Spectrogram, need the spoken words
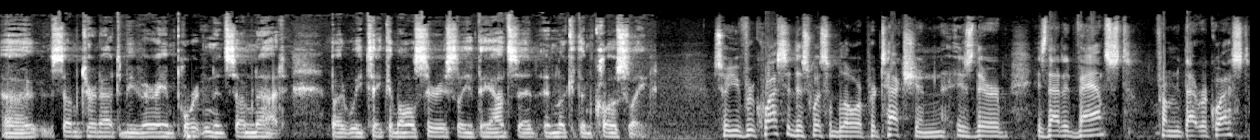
Uh, some turn out to be very important and some not, but we take them all seriously at the outset and look at them closely. So you've requested this whistleblower protection. Is there is that advanced? From that request?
